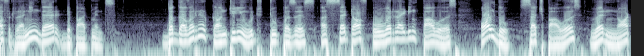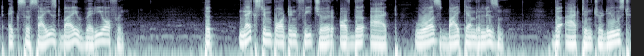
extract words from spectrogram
of running their departments. The governor continued to possess a set of overriding powers, although such powers were not exercised by very often. The next important feature of the act was bicameralism. The act introduced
